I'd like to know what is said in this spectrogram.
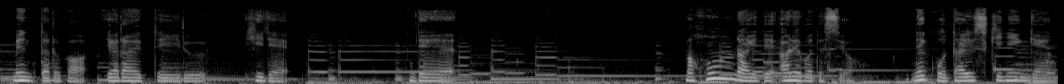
メンタルがやられている日ででまあ、本来であればですよ。猫大好き人間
